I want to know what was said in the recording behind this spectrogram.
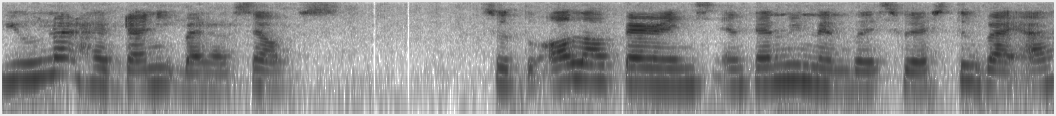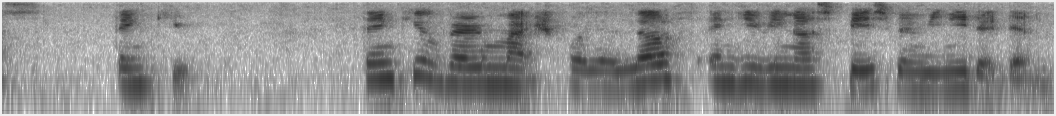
We would not have done it by ourselves. So to all our parents and family members who have stood by us, thank you. Thank you very much for your love and giving us space when we needed them.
